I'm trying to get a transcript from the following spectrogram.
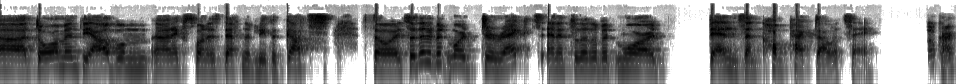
uh, Dormant, the album uh, next one is definitely the guts. So it's a little bit more direct and it's a little bit more dense and compact, I would say. Okay.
